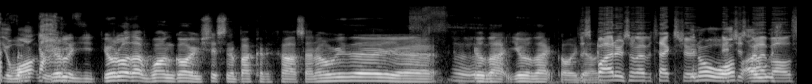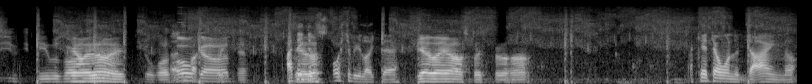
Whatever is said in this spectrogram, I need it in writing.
if you want me. You're, like, you're like that one guy who sits in the back of the car saying, "Oh, we there yet?" You're that. You're that guy. the Doug. spiders don't have a texture. You know It's what? just I eyeballs. wish he was on. Yeah, I know. Kill us. Oh, that's Oh, God. I think Yeah, it's that's- supposed to be like that. Yeah, they are supposed to be like that. I can't tell when they're dying though.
